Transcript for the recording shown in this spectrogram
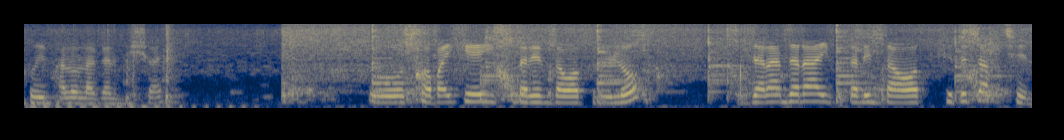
খুবই ভালো লাগার বিষয়। তো সবাইকে ইফতারের দাওয়াত রইল। যারা যারা ইফতারের দাওয়াত খেতে চাচ্ছেন,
